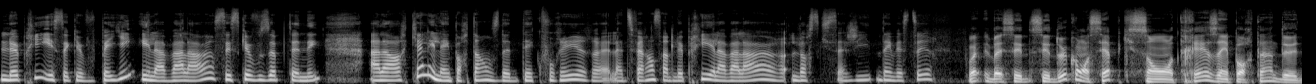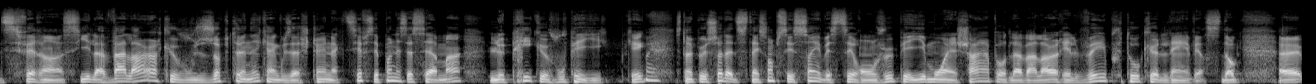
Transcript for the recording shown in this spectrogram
Le prix est ce que vous payez et la valeur, c'est ce que vous obtenez. Alors, quelle est l'importance de découvrir euh, la différence entre le prix et la valeur lorsqu'il s'agit d'investir? Oui, ben c'est deux concepts qui sont très importants de différencier. La valeur que vous obtenez quand vous achetez un actif, c'est pas nécessairement le prix que vous payez. C'est un peu ça la distinction. Puis c'est ça, investir. On veut payer moins cher pour de la valeur élevée plutôt que l'inverse. Donc, il euh,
